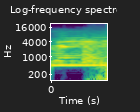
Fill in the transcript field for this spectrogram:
me.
